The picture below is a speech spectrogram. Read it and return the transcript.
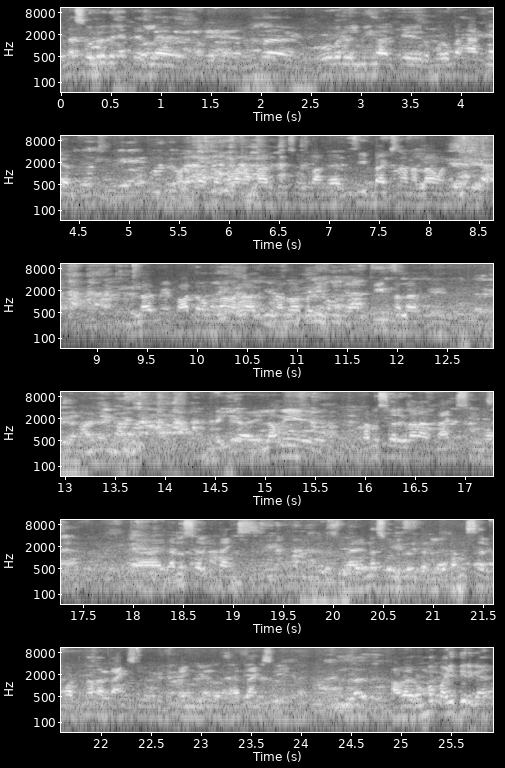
என்ன சொல்கிறதுனே தெரில ரொம்ப ஓவர்வெல்மிங்காக இருக்குது ரொம்ப ரொம்ப ஹாப்பியாக இருக்குது படம் நல்லா இருக்குன்னு சொல்கிறாங்க ஃபீட்பேக்ஸ்லாம் நல்லா வந்துருக்கு. எல்லாருமே பார்த்தவங்கலாம் நல்லா இருக்கு. நல்லா பண்ணியிருக்கீங்க. டீம் நல்லா இருக்கு. எல்லாமே தனுஷருக்கு தான் நான் தேங்க்ஸ் சொல்லணும். தனுஷ் சாருக்கு தேங்க்ஸ் வேறு என்ன சொல்கிறதுன்னு தெரியல. தனுஷ் சாருக்கு மட்டும்தான் நான் தேங்க்ஸ் சொல்ல முடியும் டைமில் தேங்க்ஸ் சொல்லிக்கிறேன். அவர் ரொம்ப படித்திருக்கேன்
